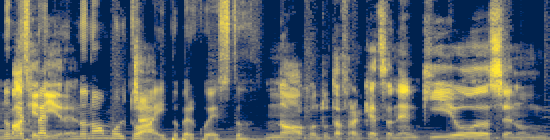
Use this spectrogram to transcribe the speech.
Non, Ma mi che aspet- dire? non ho molto Cioè- hype per questo. No, con tutta franchezza neanch'io, se non,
